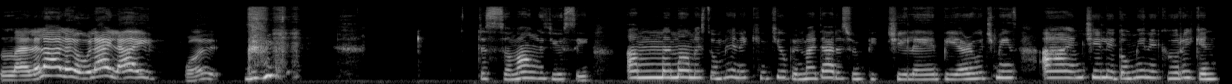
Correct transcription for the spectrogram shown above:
La la la la la la. What? Just so long as you see. Um, my mom is Dominican Cuban, my dad is from Chile and Pierre, which means I'm Chile Dominican Rican.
